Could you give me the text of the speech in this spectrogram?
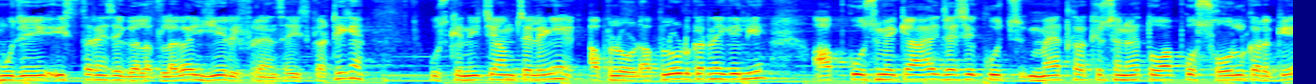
मुझे इस तरह से गलत लगा, ये रेफरेंस है इसका, ठीक है? उसके नीचे हम चलेंगे अपलोड अपलोड करने के लिए आपको उसमें क्या है, जैसे कुछ मैथ का क्वेश्चन है तो आपको सोल्व करके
